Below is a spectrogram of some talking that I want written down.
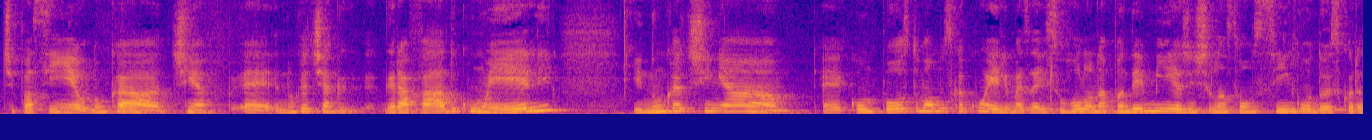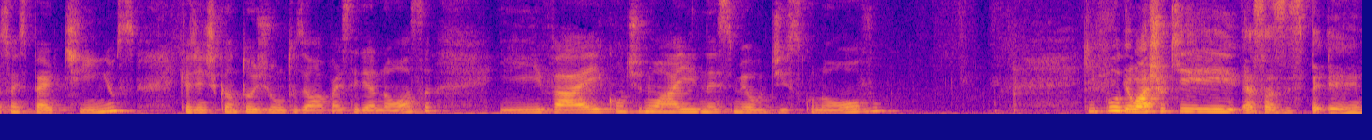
Tipo assim, eu nunca tinha, é, nunca tinha gravado com ele e nunca tinha é, composto uma música com ele, mas aí isso rolou na pandemia. A gente lançou um single, Dois Corações Pertinhos, que a gente cantou juntos, é uma parceria nossa. E vai continuar aí nesse meu disco novo. Por... Eu acho que essas. É,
